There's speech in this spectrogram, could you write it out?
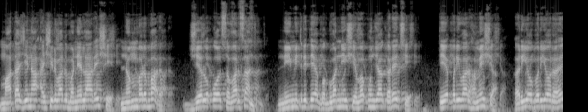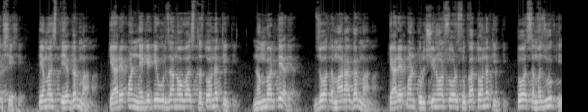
માતાજીના આશીર્વાદ બનેલા રહેશે. નંબર બાર. જે લોકો સવાર સાંજ નિયમિત રીતે ભગવાનની સેવા પૂજા કરે છે, તે પરિવાર હંમેશા હરિયો ભર્યો રહે છે. તેમજ તે ઘરમાં ક્યારે પણ નેગેટિવ ઉર્જાનો વાસ થતો નથી. નંબર તેર, જો તમારા ઘરમાં ક્યારે પણ તુલસીનો છોડ સુકાતો નથી, તો સમજવું કે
